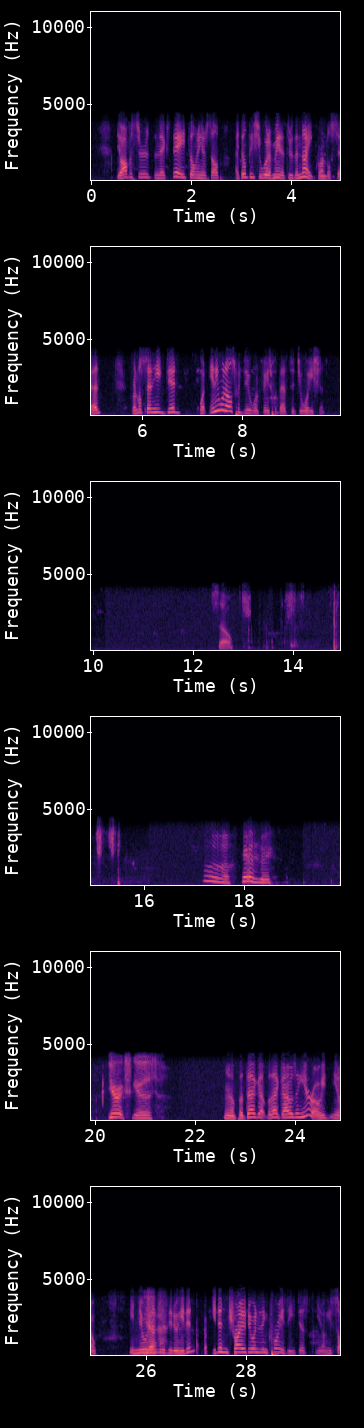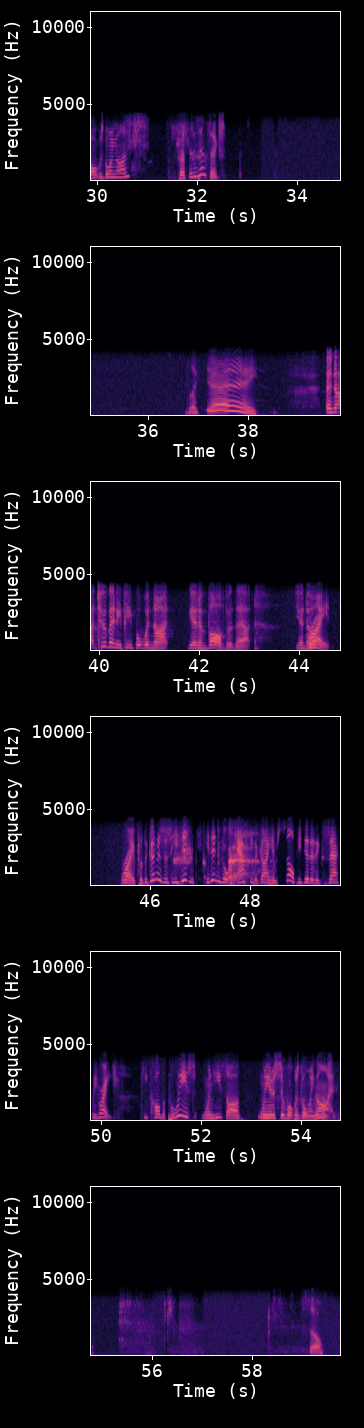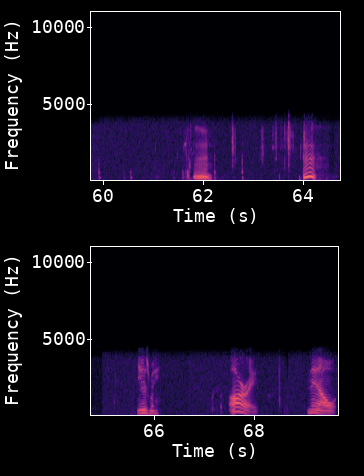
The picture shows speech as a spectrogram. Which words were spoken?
The officer the next day told me himself, I don't think she would have made it through the night, Grundle said. Grundle said he did what anyone else would do when faced with that situation. So. Oh, anyway. You're excused. Yeah, but that guy, but that guy was a hero. He, you know, he He knew Yeah. exactly what to do. He didn't. He didn't try to do anything crazy. He just, you know, he saw what was going on, trusted his instincts. It's like, yay! And not too many people would not get involved with that. You know? Right. Right. But the good news is he didn't he didn't go after the guy himself. He did it exactly right. He called the police when he saw when he understood what was going on. So Hmm. Hmm. Excuse me. All right. Now,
